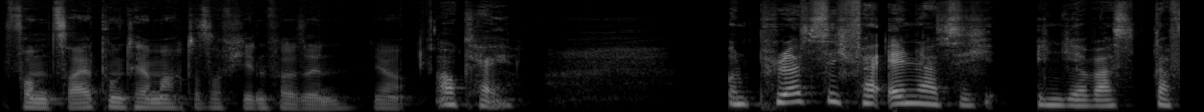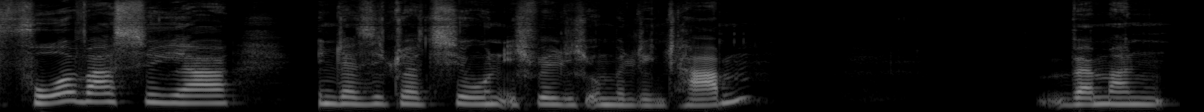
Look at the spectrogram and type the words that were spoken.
Vom Zeitpunkt her macht das auf jeden Fall Sinn, ja. Okay. Und plötzlich verändert sich in dir was. Davor warst du ja in der Situation, ich will dich unbedingt haben. Wenn man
